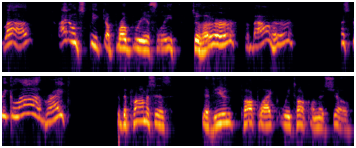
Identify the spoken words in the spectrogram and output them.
love. I don't speak appropriately to her about her. I speak love, right? But the promise is if you talk like we talk on this show,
